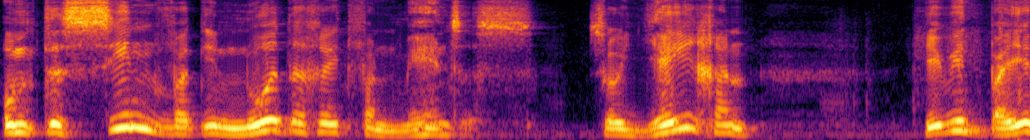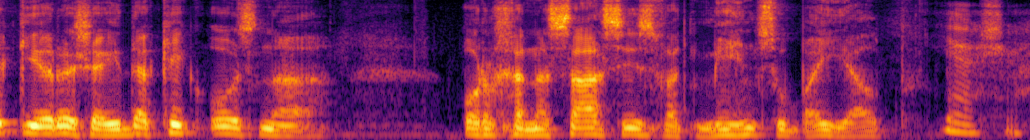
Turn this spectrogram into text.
om te sien wat die nodigheid van mense is. So jy gaan jy weet baie kere as jy dan kyk ons na organisasies wat mense baie help. Ja, Sheikh.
